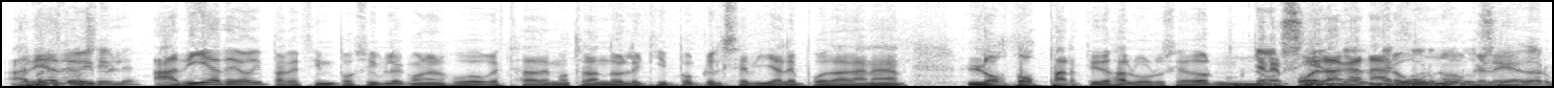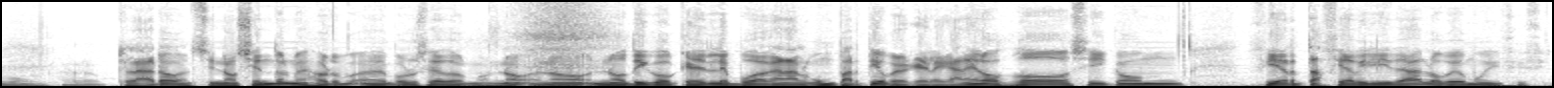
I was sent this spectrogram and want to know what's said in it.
A día, de hoy, a día de hoy parece imposible con el juego que está demostrando el equipo que el Sevilla le pueda ganar los dos partidos al Borussia Dortmund. No que le pueda el ganar mejor uno. Que Borussia le, Dortmund. Claro, si no siendo el mejor eh, Borussia Dortmund. No, no, no digo que le pueda ganar algún partido, pero que le gane los dos y con cierta fiabilidad lo veo muy difícil.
